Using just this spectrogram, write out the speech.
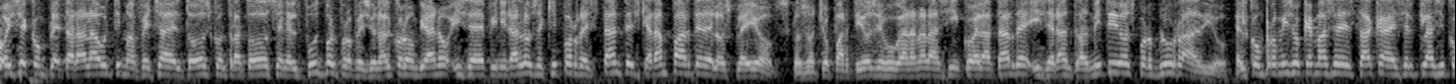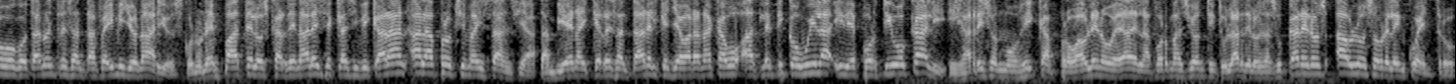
Hoy se completará la última fecha del todos contra todos en el fútbol profesional colombiano y se definirán los equipos restantes que harán parte de los playoffs. Los ocho partidos se jugarán a las 5 de la tarde y serán transmitidos por Blue Radio. El compromiso que más se destaca es el clásico bogotano entre Santa Fe y Millonarios. Con un empate, los Cardenales se clasificarán a la próxima instancia. También hay que resaltar el que llevarán a cabo Atlético Huila y Deportivo Cali. Y Harrison Mojica, probable novedad en la formación titular de los azucareros, habló sobre el encuentro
